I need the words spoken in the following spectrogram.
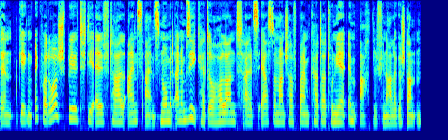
Denn gegen Ecuador spielt die Elftal 1-1. Nur mit einem Sieg hätte Holland als erste Mannschaft beim Katar-Turnier im Achtelfinale gestanden.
